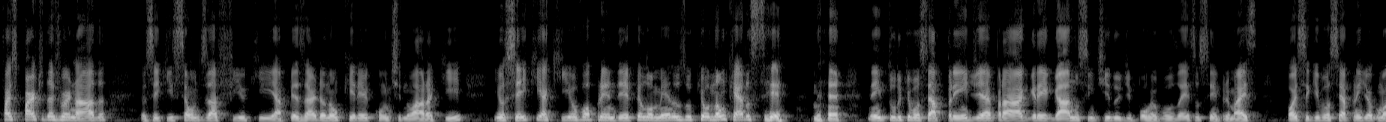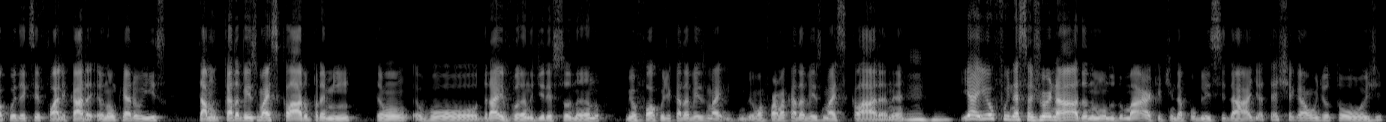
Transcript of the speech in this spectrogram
faz parte da jornada. Eu sei que isso é um desafio que, apesar de eu não querer continuar aqui, eu sei que aqui eu vou aprender pelo menos o que eu não quero ser. Né? Nem tudo que você aprende é para agregar no sentido de, porra, eu vou usar isso sempre, mas pode ser que você aprenda alguma coisa que você fale, cara, eu não quero isso, tá cada vez mais claro para mim, então eu vou drivando, direcionando meu foco de cada vez mais, de uma forma cada vez mais clara, né? Uhum. E aí eu fui nessa jornada no mundo do marketing, da publicidade, até chegar onde eu tô hoje,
